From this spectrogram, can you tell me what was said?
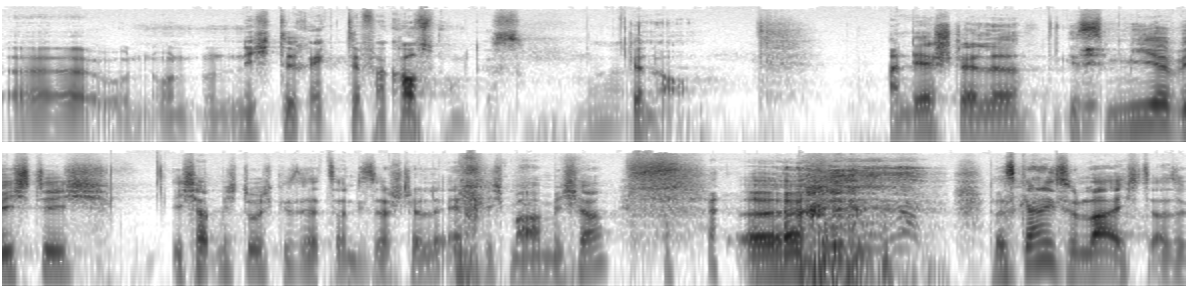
äh, und, und, und nicht direkt der Verkaufspunkt ist. Ne? Genau. An der Stelle ist mir wichtig, ich habe mich durchgesetzt an dieser Stelle, endlich mal, Micha. Äh, das ist gar nicht so leicht, also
